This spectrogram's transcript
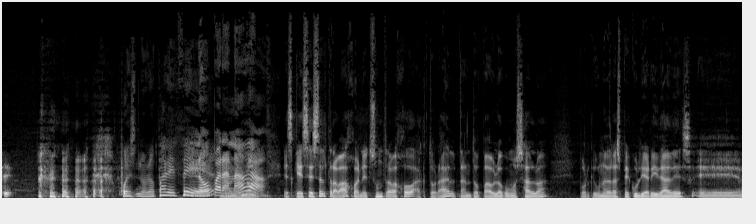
sí. Pues no lo parece. No, ¿eh? para No, no, nada. no. Es que ese es el trabajo. Han hecho un trabajo actoral, tanto Pablo como Salva, porque una de las peculiaridades eh,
